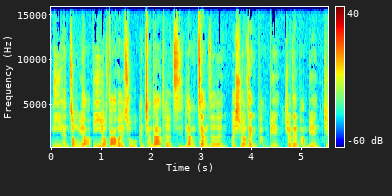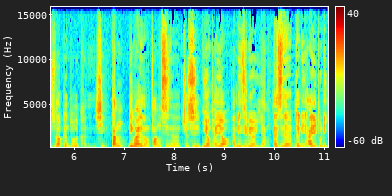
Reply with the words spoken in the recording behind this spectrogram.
你很重要，你有发挥出。很强大的特质，让这样子的人会希望在你旁边，希望在你旁边接触到更多的可能性。当另外一种方式呢，就是你有朋友，他名字面有羊，但是呢对你爱理不理，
